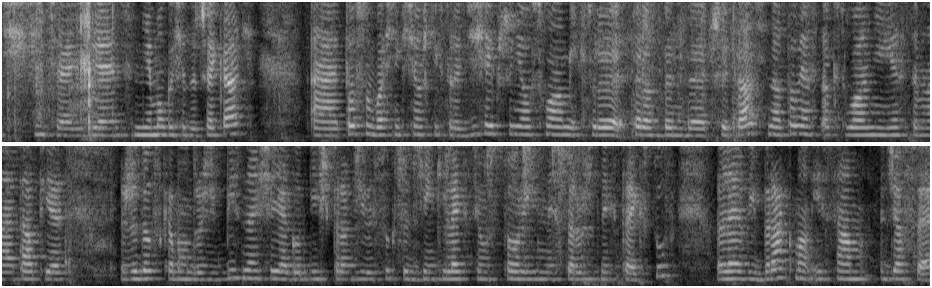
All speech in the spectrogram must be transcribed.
ćwiczeń, więc nie mogę się doczekać. E, To są właśnie książki, które dzisiaj przyniosłam i które teraz będę czytać. Natomiast aktualnie jestem na etapie Żydowska mądrość w biznesie, jak odnieść prawdziwy sukces dzięki lekcjom story i innych starożytnych tekstów. Levi Brackman i Sam Jaffe.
